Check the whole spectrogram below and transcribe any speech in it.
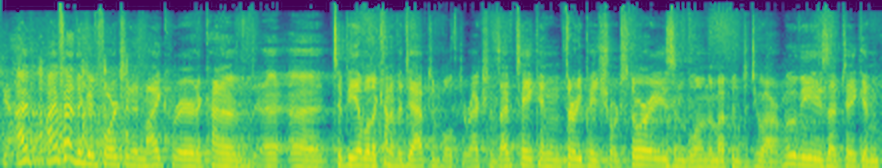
Yeah, I've, I've had the good fortune in my career to kind of uh, uh, to be able to kind of adapt in both directions. I've taken 30 page short stories and blown them up into two hour movies. I've taken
